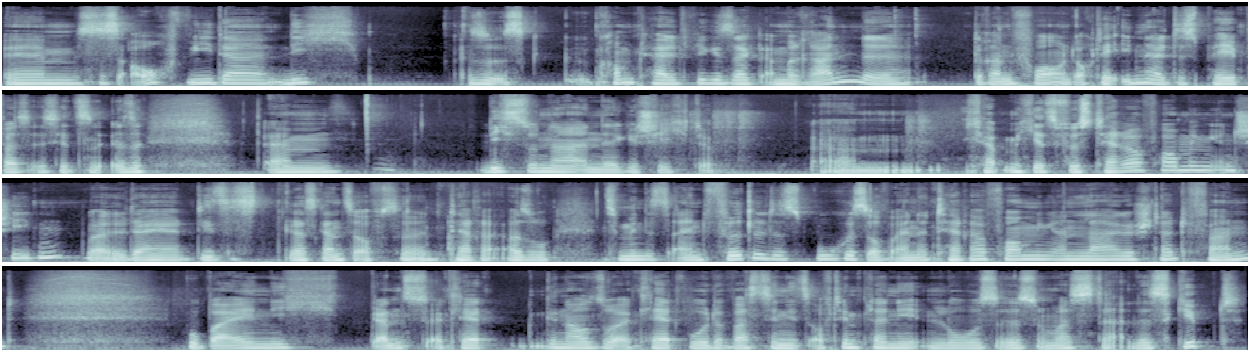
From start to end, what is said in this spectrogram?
Ähm, es ist auch wieder nicht, also es kommt halt wie gesagt am Rande dran vor und auch der Inhalt des Papers ist jetzt also, ähm, nicht so nah an der Geschichte. Ähm, ich habe mich jetzt fürs Terraforming entschieden, weil da ja dieses, das Ganze auf so eine Terra, also zumindest ein Viertel des Buches auf einer Terraforming-Anlage stattfand. Wobei nicht ganz erklärt, genauso erklärt wurde, was denn jetzt auf dem Planeten los ist und was es da alles gibt.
